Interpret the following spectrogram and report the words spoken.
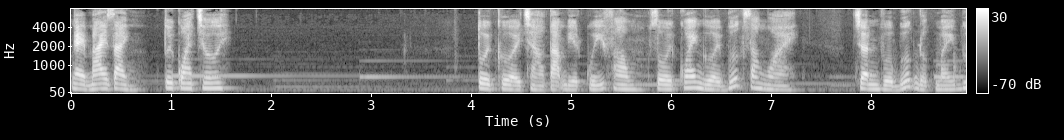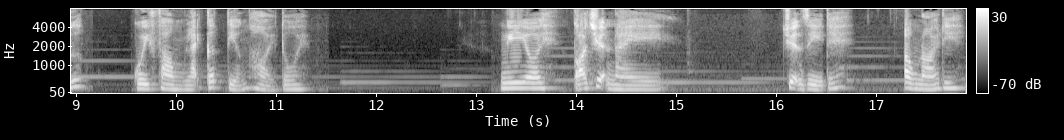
Ngày mai rảnh tôi qua chơi. Tôi cười chào tạm biệt Quý Phong rồi quay người bước ra ngoài. Chân vừa bước được mấy bước, Quý Phong lại cất tiếng hỏi tôi. Nghi ơi, có chuyện này... Chuyện gì thế? Ông nói đi.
